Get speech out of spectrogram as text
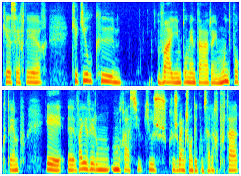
que é a CFDR, que aquilo que vai implementar em muito pouco tempo é eh, vai haver um, um rácio que os, que os bancos vão ter que começar a reportar,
